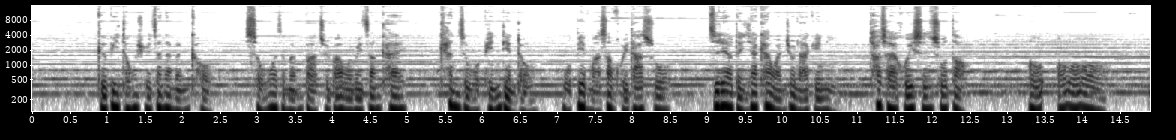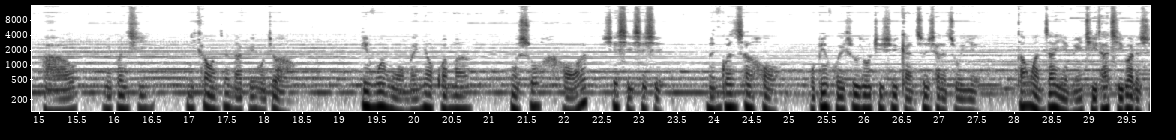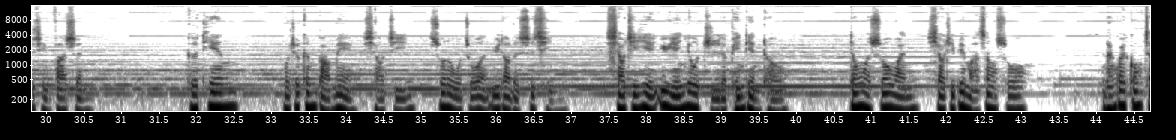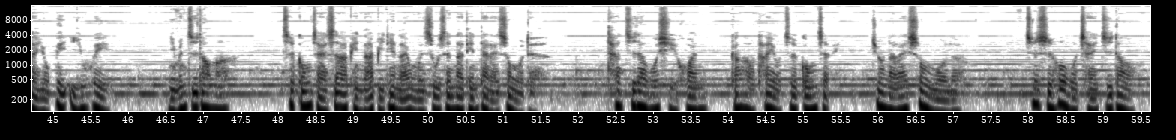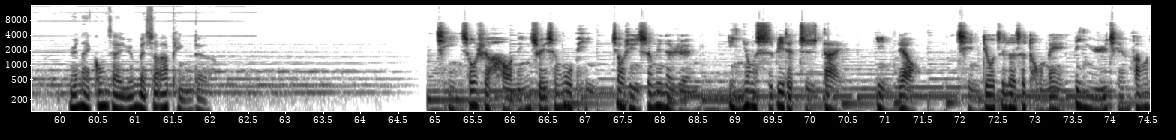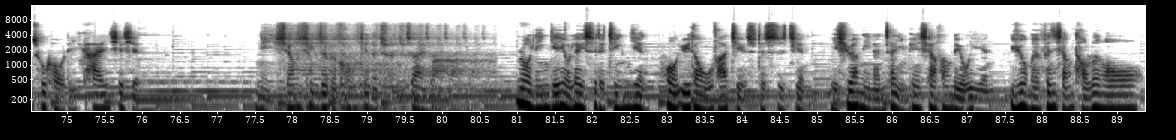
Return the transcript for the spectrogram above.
隔壁同学站在门口，手握着门把，嘴巴微微张开，看着我平点头。我便马上回他说：“资料等一下看完就拿给你。”他才回神说道：“哦哦哦哦。”好，没关系，你看完再拿给我就好。便问我门要关吗？我说好啊，谢谢谢谢。门关上后，我便回书桌继续赶剩下的作业。当晚再也没其他奇怪的事情发生。隔天，我就跟宝妹小吉说了我昨晚遇到的事情，小吉也欲言又止的平点头。等我说完，小吉便马上说。难怪公仔有被移位，你们知道吗？这公仔是阿平拿笔电来我们宿舍那天带来送我的。他知道我喜欢，刚好他有这公仔，就拿来送我了。这时候我才知道，原来公仔原本是阿平的。请收拾好您随身物品，叫醒身边的人，饮用实币的纸袋、饮料。请丢至垃圾桶内，并于前方出口离开，谢谢。你相信这个空间的存在吗？若您也有类似的经验，或遇到无法解释的事件，也希望你能在影片下方留言，与我们分享讨论哦。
